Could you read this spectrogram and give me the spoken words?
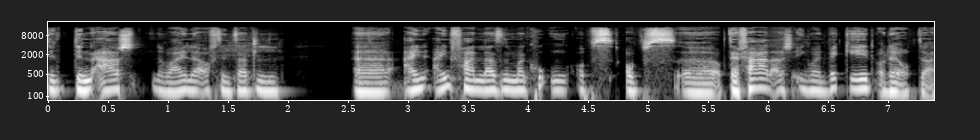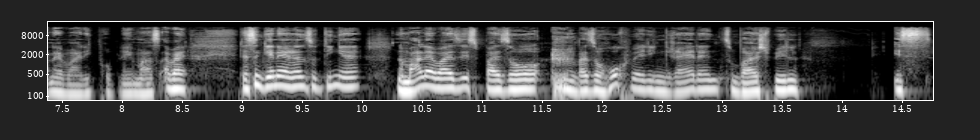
den, den Arsch eine Weile auf den Sattel äh, ein, einfahren lassen und mal gucken, ob's, ob's, äh, ob der Fahrradarsch irgendwann weggeht oder ob du anderweitig Probleme hast. Aber das sind generell so Dinge. Normalerweise ist bei so, bei so hochwertigen Rädern zum Beispiel, ist,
